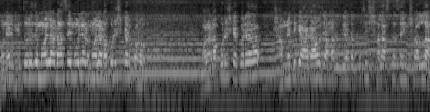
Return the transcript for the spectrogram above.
মনের ভিতরে যে ময়লাটা আছে, ময়লা ময়লাটা পরিষ্কার করো। ময়লাটা পরিষ্কার করে সামনের দিকে আগাও যে আমাদের দুই হাজার পঁচিশ সাল আসতেছে ইনশাল্লাহ।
